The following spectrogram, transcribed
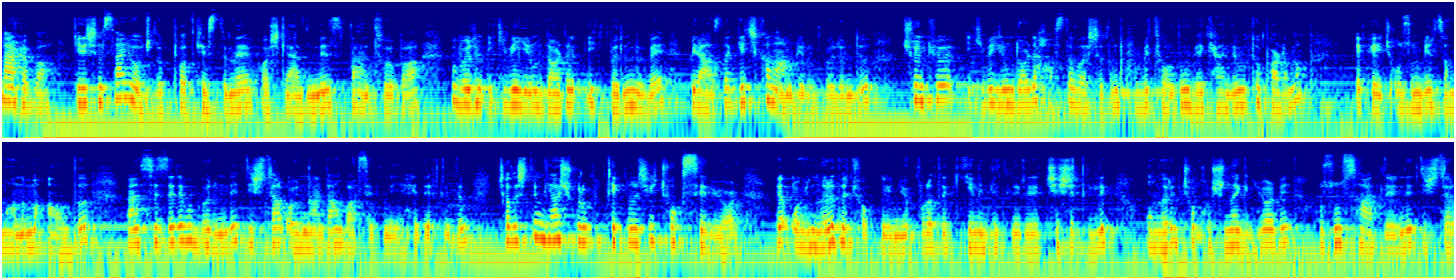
Merhaba, Gelişimsel Yolculuk podcast'ime hoş geldiniz. Ben Tuğba. Bu bölüm 2024'ün ilk bölümü ve biraz da geç kalan bir bölümdü. Çünkü 2024'de hasta başladım, Covid oldum ve kendimi toparlamam epeyce uzun bir zamanımı aldı. Ben sizlere bu bölümde dijital oyunlardan bahsetmeyi hedefledim. Çalıştığım yaş grubu teknolojiyi çok seviyor ve oyunları da çok beğeniyor. Buradaki yenilikleri, çeşitlilik onların çok hoşuna gidiyor ve uzun saatlerini dijital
